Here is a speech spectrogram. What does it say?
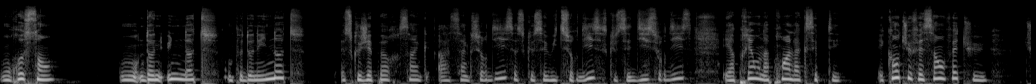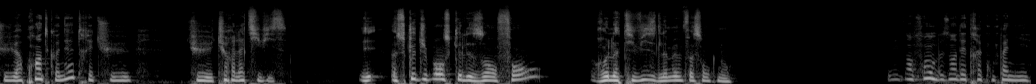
on ressent, on donne une note. On peut donner une note. Est-ce que j'ai peur 5 à 5 sur 10 Est-ce que c'est 8 sur 10 Est-ce que c'est 10 sur 10 Et après, on apprend à l'accepter. Et quand tu fais ça, en fait, tu, tu apprends à te connaître et tu, tu, tu relativises. Et est-ce que tu penses que les enfants relativisent de la même façon que nous? Les enfants ont besoin d'être accompagnés.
